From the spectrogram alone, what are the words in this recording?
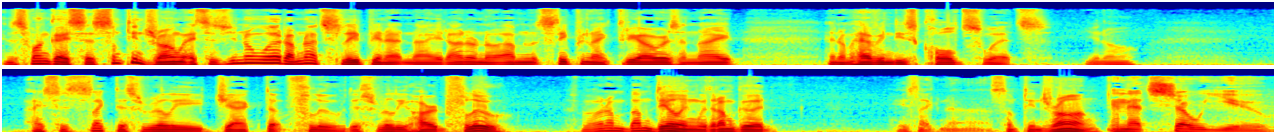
And this one guy says, "Something's wrong." I says, "You know what? I'm not sleeping at night. I don't know. I'm sleeping like three hours a night, and I'm having these cold sweats. You know." I said, it's like this really jacked up flu, this really hard flu. But I'm, I'm dealing with it. I'm good. He's like, nah, something's wrong. And that's so you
